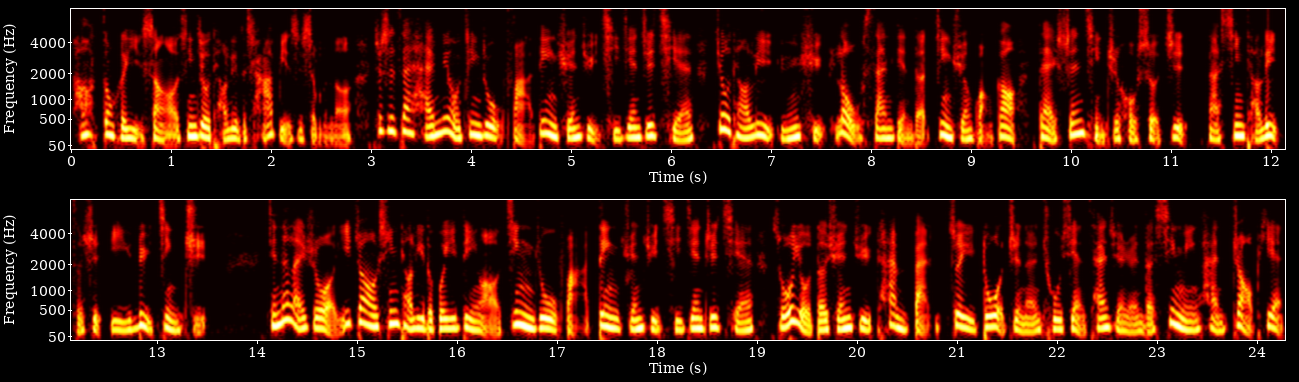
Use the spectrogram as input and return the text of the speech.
好，综合以上哦，新旧条例的差别是什么呢？就是在还没有进入法定选举期间之前，旧条例允许漏三点的竞选广告在申请之后设置，那新条例则是一律禁止。简单来说，依照新条例的规定哦，进入法定选举期间之前，所有的选举看板最多只能出现参选人的姓名和照片，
